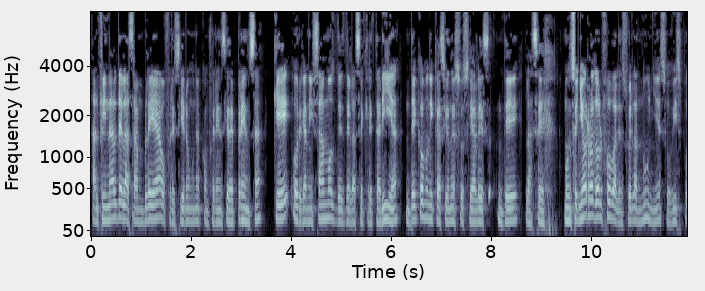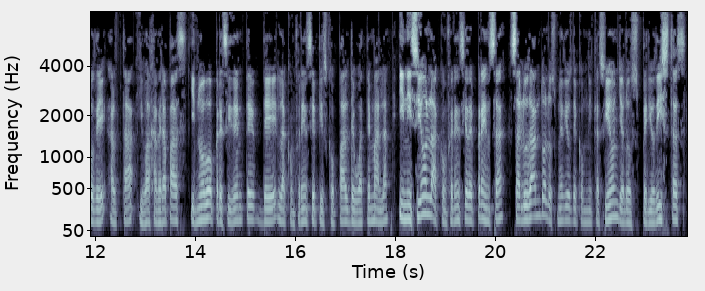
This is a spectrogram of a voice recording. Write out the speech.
Al final de la asamblea ofrecieron una conferencia de prensa que organizamos desde la Secretaría de Comunicaciones Sociales de la CEG. Monseñor Rodolfo Valenzuela Núñez, obispo de Alta y Baja Verapaz y nuevo presidente de la Conferencia Episcopal de Guatemala, inició la conferencia de prensa saludando a los medios de comunicación y a los periodistas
